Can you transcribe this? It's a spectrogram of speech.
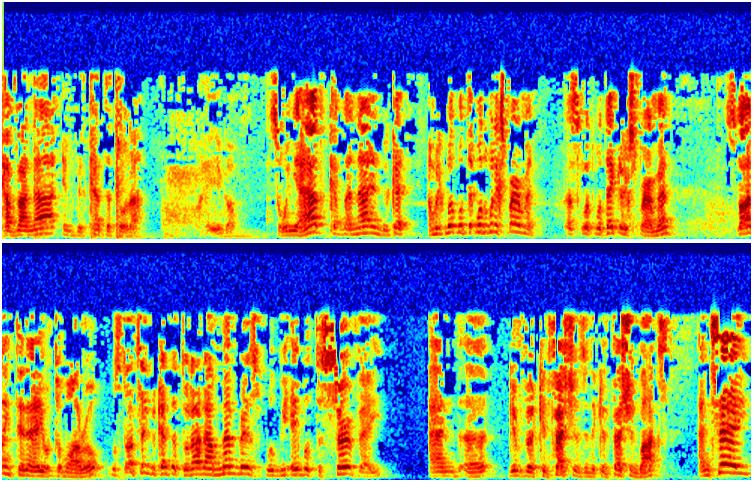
Kavana in Birkat Torah. Here you go. So when you have Kavana in Birkat, and we, will we'll, we'll do an experiment. That's what we'll take an experiment. Starting today or tomorrow, we'll start saying Birkat Torah. Now members will be able to survey and uh, give uh, confessions in the confession box and say,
